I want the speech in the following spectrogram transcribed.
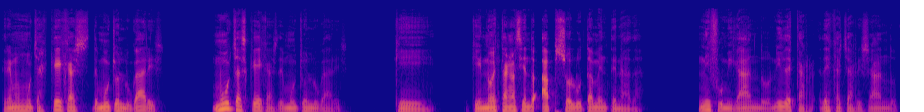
Tenemos muchas quejas de muchos lugares, muchas quejas de muchos lugares que, que no están haciendo absolutamente nada, ni fumigando, ni descacharrizando,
